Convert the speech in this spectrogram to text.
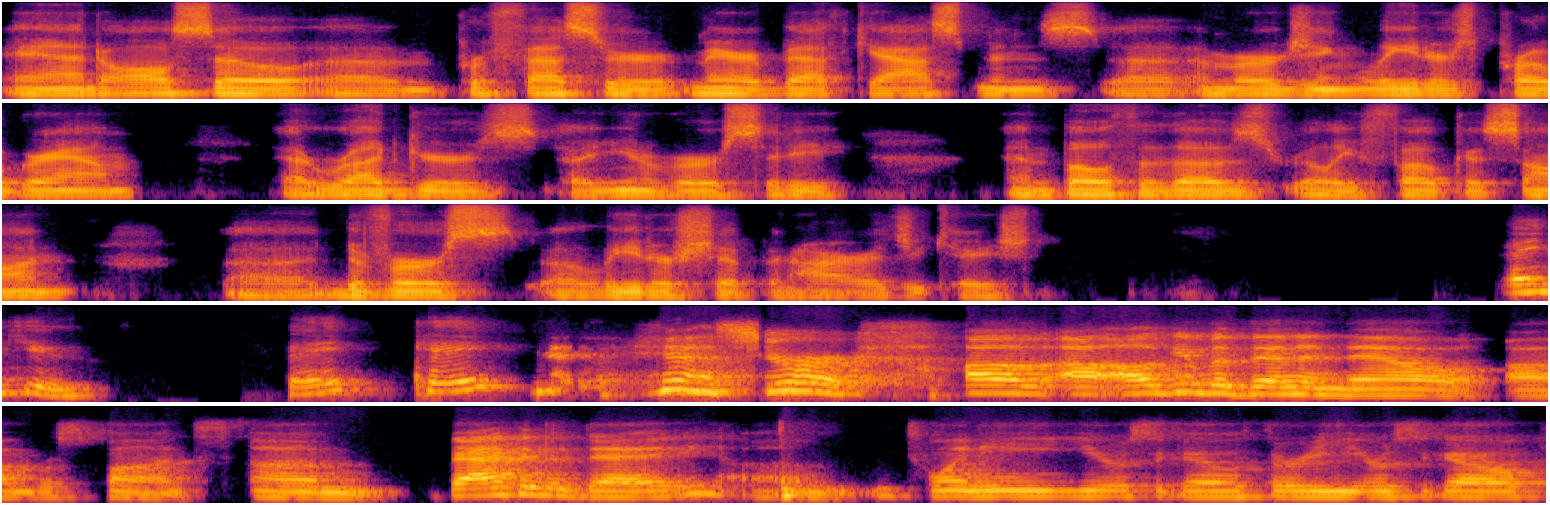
and also um, Professor Mary Beth Gasman's uh, Emerging Leaders Program at Rutgers uh, University. And both of those really focus on uh, diverse uh, leadership in higher education. Thank you. Kay, Kay? Yeah, sure. Um, I- I'll give a then and now um, response. Um, back in the day, um, 20 years ago, 30 years ago,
